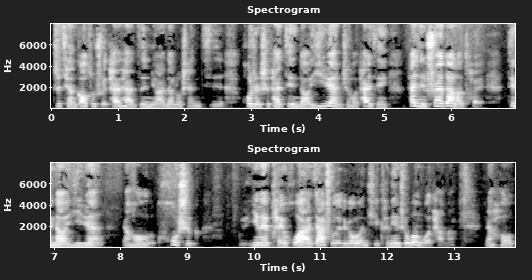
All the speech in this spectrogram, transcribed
之前告诉水太太自己女儿在洛杉矶，或者是她进到医院之后，她已经她已经摔断了腿，进到医院，然后护士因为陪护啊家属的这个问题，肯定是问过她嘛，然后。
